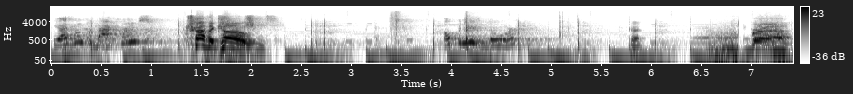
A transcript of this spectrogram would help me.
You guys want the back rooms? Traffic cones. Open this door. Okay. Bruh.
